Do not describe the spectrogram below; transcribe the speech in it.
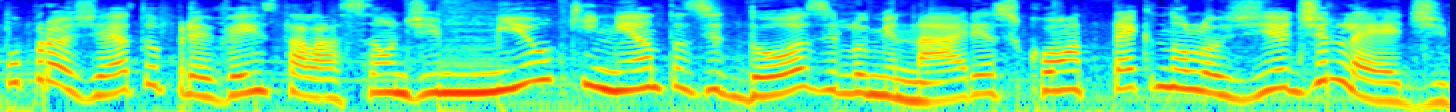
o projeto prevê a instalação de 1.512 luminárias com a tecnologia de LED.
